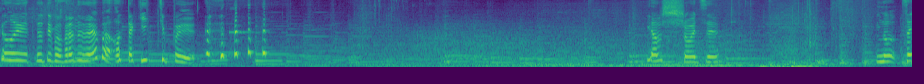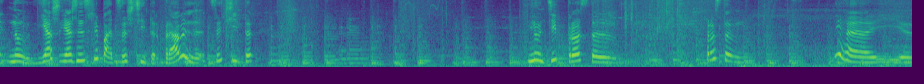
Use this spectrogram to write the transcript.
коли, ну, типу, проти тебе от такі типи. Я в шоці. Ну, це, ну, я ж, я ж не сліпа, це ж читер, правильно? Це читер. Ну, тип просто. Просто. І е,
